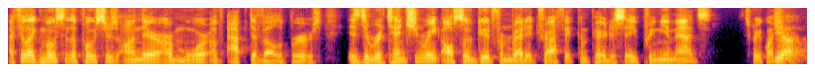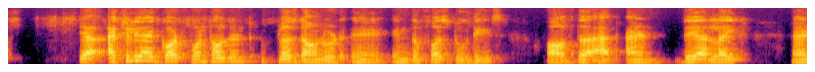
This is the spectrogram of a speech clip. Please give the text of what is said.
I feel like most of the posters on there are more of app developers. Is the retention rate also good from Reddit traffic compared to say premium ads? It's a great question. Yeah, yeah. Actually, I got 1,000 plus download in, in the first two days of the app, and they are like uh,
